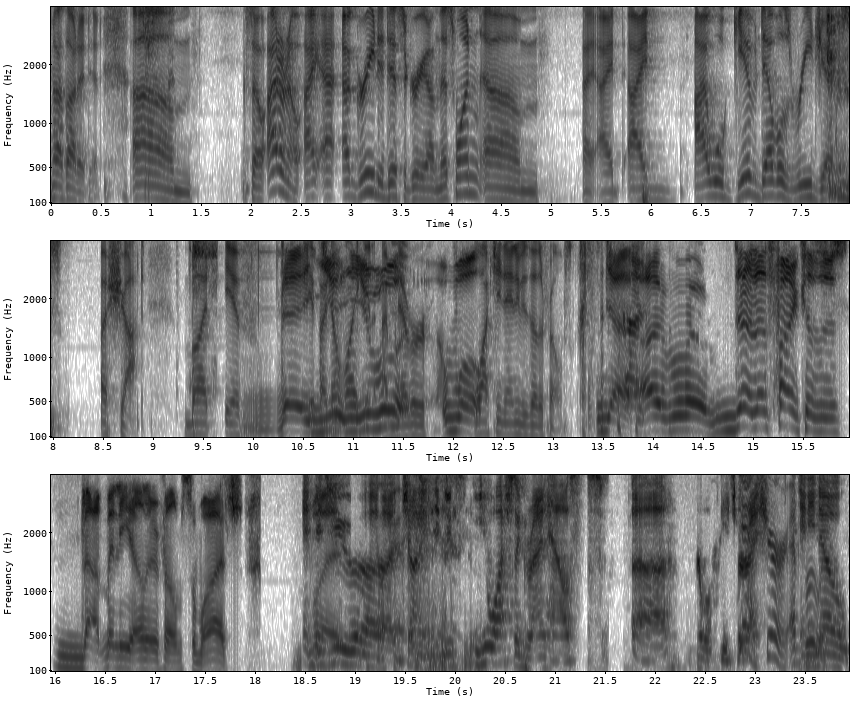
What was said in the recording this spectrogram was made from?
I thought I did. Um, so I don't know. I, I agree to disagree on this one. Um, I, I I I will give Devil's Rejects a shot, but if if I don't like it, I'm never well, watching any of his other films. yeah, I, well, that's fine because there's not many other films to watch. And did you, uh, Okay. Johnny? Did you you watch the Grindhouse uh, double feature? Yeah, right? sure, And you know,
